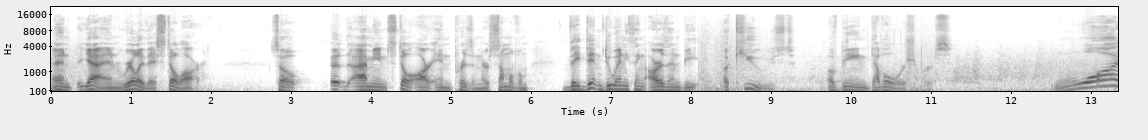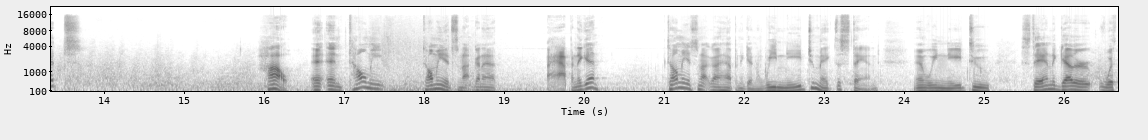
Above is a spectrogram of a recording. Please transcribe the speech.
And yeah, and really they still are. So, uh, I mean, still are in prison. There's some of them, they didn't do anything other than be accused of being devil worshippers. What? How? And, and tell me, tell me it's not going to happen again. Tell me it's not going to happen again. We need to make the stand, and we need to stand together with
